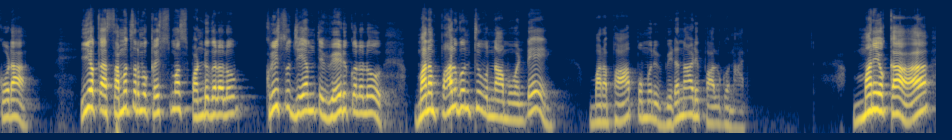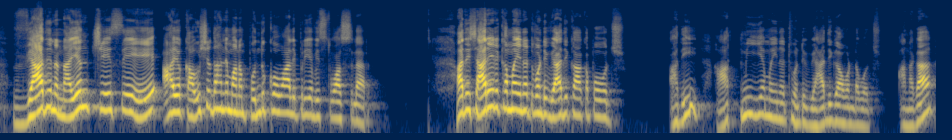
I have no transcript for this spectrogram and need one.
కూడా ఈ యొక్క సంవత్సరము క్రిస్మస్ పండుగలలో క్రీస్తు జయంతి వేడుకలలో మనం పాల్గొంటూ ఉన్నాము అంటే మన పాపమును విడనాడి పాల్గొనాలి. మన యొక్క వ్యాధిని నయం చేసే ఆ యొక్క ఔషధాన్ని మనం పొందుకోవాలి ప్రియ విశ్వాసులారు. అది శారీరకమైనటువంటి వ్యాధి కాకపోవచ్చు అది ఆత్మీయమైనటువంటి వ్యాధిగా ఉండవచ్చు. అనగా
